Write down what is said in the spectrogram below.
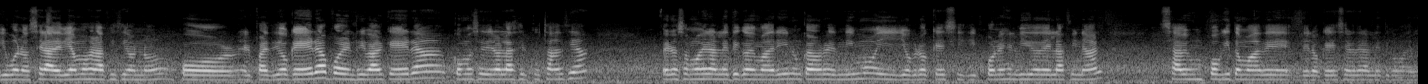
y bueno, se la debíamos a la afición, ¿no? Por el partido que era, por el rival que era, cómo se dieron las circunstancias, pero somos el Atlético de Madrid, nunca nos rendimos y yo creo que si pones el vídeo de la final, sabes un poquito más de, lo que es ser del Atlético de Madrid.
